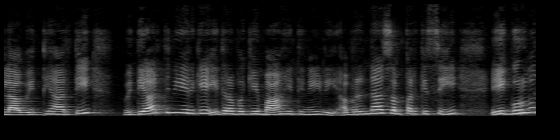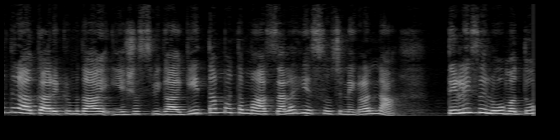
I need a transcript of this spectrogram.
ಎಲ್ಲ ವಿದ್ಯಾರ್ಥಿ ವಿದ್ಯಾರ್ಥಿನಿಯರಿಗೆ ಇದರ ಬಗ್ಗೆ ಮಾಹಿತಿ ನೀಡಿ ಅವರನ್ನ ಸಂಪರ್ಕಿಸಿ ಈ ಗುರುವಂದನ ಕಾರ್ಯಕ್ರಮದ ಯಶಸ್ವಿಗಾಗಿ ತಮ್ಮ ತಮ್ಮ ಸಲಹೆ ಸೂಚನೆಗಳನ್ನು ತಿಳಿಸಲು ಮತ್ತು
